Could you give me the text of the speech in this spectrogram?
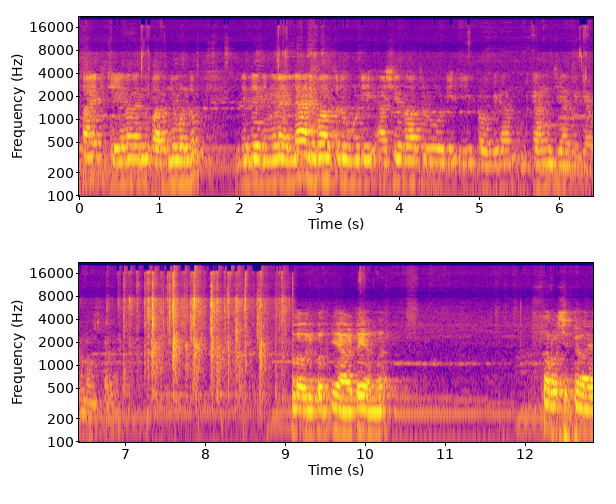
വലുതായിട്ട് ചെയ്യണമെന്ന് പറഞ്ഞുകൊണ്ടും ഇതിന്റെ നിങ്ങളെ എല്ലാ അനുഭവത്തോടു കൂടി ആശീർവാദത്തോടു കൂടി ഈ പ്രോഗ്രാം ഉദ്ഘാടനം ചെയ്യാൻ പറ്റിയാവും നമസ്കാരം. ഒരു പ്രതിജ്ഞയാകട്ടെ എന്ന് സർവശക്തനായ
